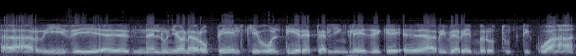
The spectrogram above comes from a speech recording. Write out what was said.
arrivi eh, nell'Unione Europea, il che vuol dire per gli inglesi che eh, arriverebbero tutti qua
